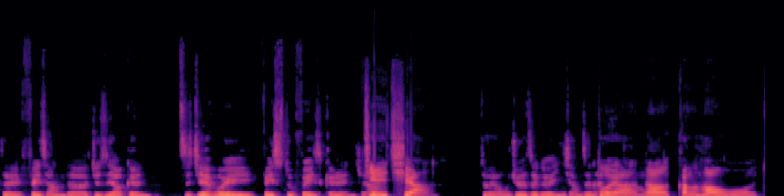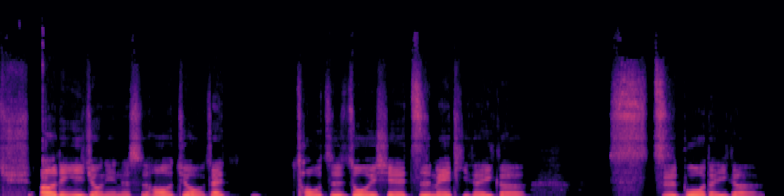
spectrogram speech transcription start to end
对，非常的就是要跟直接会 face to face 跟人家接洽。对啊，我觉得这个影响真的对啊。那刚好我去二零一九年的时候就有在投资做一些自媒体的一个直播的一个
